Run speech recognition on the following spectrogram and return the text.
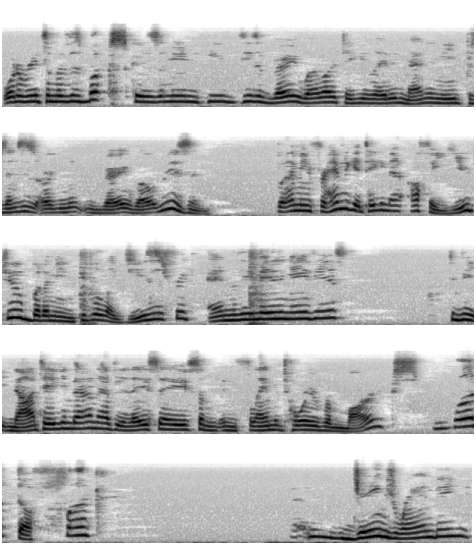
want to read some of his books because I mean he he's a very well articulated man and he presents his argument very well reasoned. But I mean, for him to get taken off of YouTube, but I mean, people like Jesus Freak and the Amazing Atheist to be not taken down after they say some inflammatory remarks? What the fuck? James Randi?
